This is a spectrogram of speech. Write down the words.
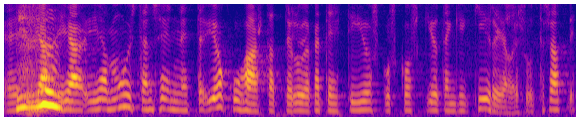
ja, ja, ja muistan sen, että joku haastattelu, joka tehtiin joskus, koski jotenkin kirjallisuutta. Sä oot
